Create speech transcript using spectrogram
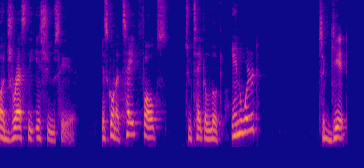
address the issues here it's going to take folks to take a look inward to get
